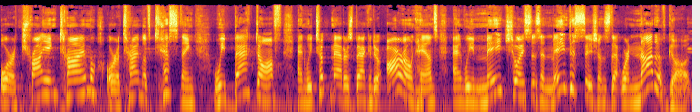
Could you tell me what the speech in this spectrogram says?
or a trying time or a time of testing, we backed off and we took matters back into our own hands and we made choices and made decisions that were not of God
